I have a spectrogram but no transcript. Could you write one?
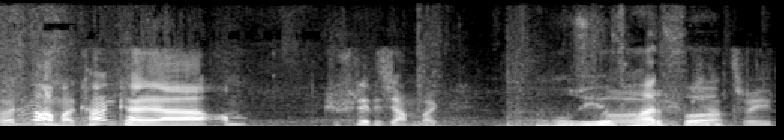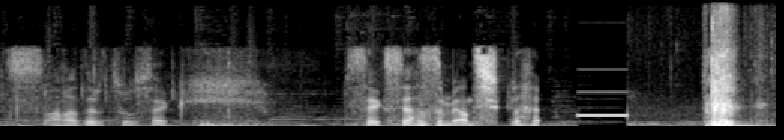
Ölme ama kanka ya. Am küfür edeceğim bak. Ne oluyor Oh, you Farfo? can't wait another two sec. Seks yazdım yanlışlıkla.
